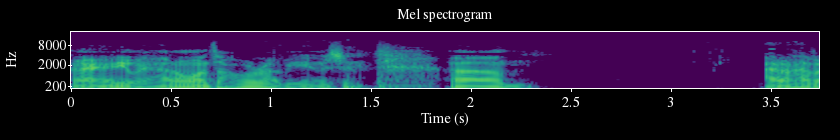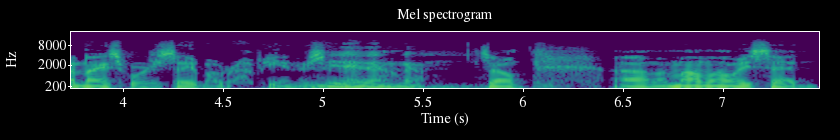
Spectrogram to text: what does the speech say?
right. Anyway, I don't want to talk about Robbie Anderson. Um, I don't have a nice word to say about Robbie Anderson. yeah, now. no. So, uh, my mom always said,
